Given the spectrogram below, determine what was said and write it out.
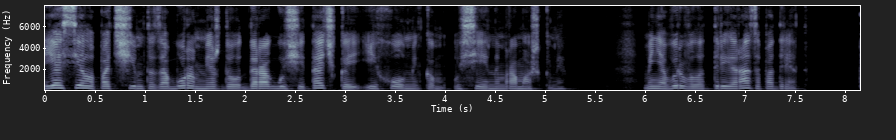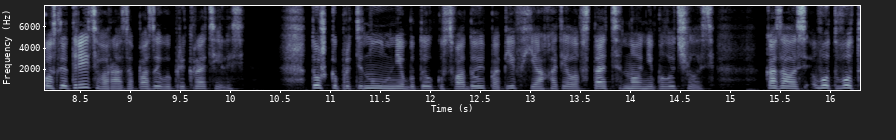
Я села под чьим-то забором между дорогущей тачкой и холмиком, усеянным ромашками. Меня вырвало три раза подряд. После третьего раза позывы прекратились. Тошка протянул мне бутылку с водой, попив, я хотела встать, но не получилось. Казалось, вот-вот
